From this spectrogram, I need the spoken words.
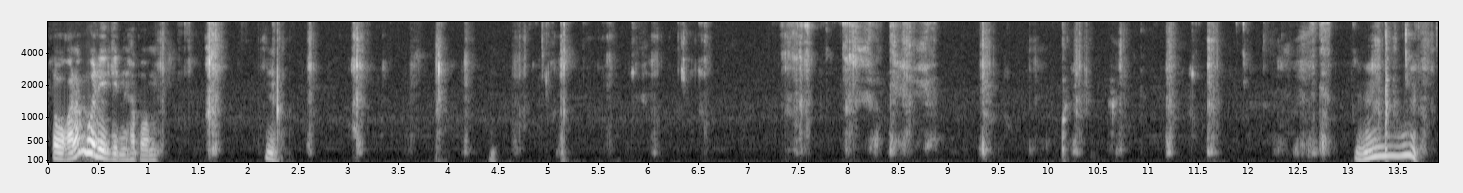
โตกำลังพอดีกินครับผม อืม อืม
